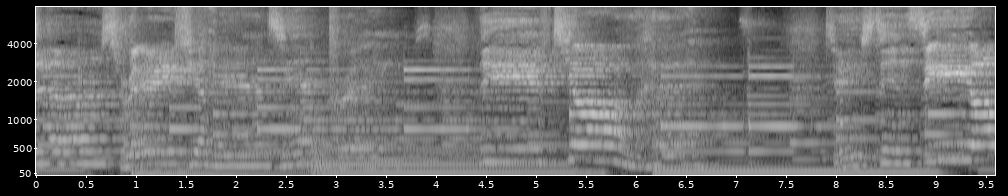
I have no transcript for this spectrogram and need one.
Sisters, raise your hands in praise. Lift your heads, taste and see all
